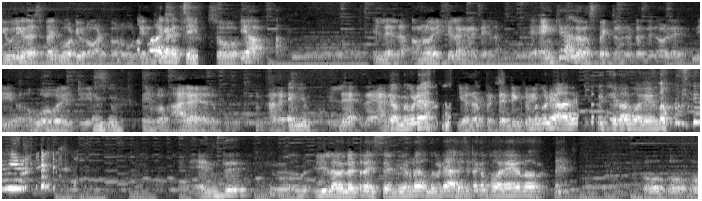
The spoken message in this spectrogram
duly respect what you root in so yeah ഇല്ല ഇല്ല. നമ്മൾ ഒരിക്കലും അങ്ങനെ ചെയ്യില്ല. എനിക്ക് നല്ല റെസ്പെക്ട് ഉണ്ട് കേട്ടോ ഇതിനോട്. ഈ ഹൂവർ ഇറ്റ് ഈസ്. ഇനിയിപ്പോ ആരായാലും. അതെ. ഇല്ലേ? യു ആർ നോട്ട് പ്രിറ്റൻഡിങ് എന്ത്? ഈ ലവ് ലെറ്റർ സെമീറിനെ ഒന്നുകൂടി ആലോചിച്ചിട്ടൊക്കെ പോരായിരുന്നു? ഓ ഓ ഓ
